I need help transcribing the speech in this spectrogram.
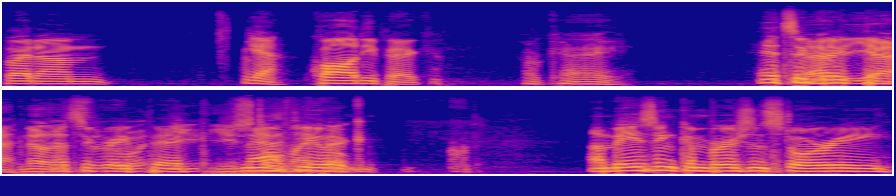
But um, yeah, quality pick. Okay. It's a great. yeah, pick. no, that's, that's a great you- pick. you my Matthew, pick. amazing conversion story.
